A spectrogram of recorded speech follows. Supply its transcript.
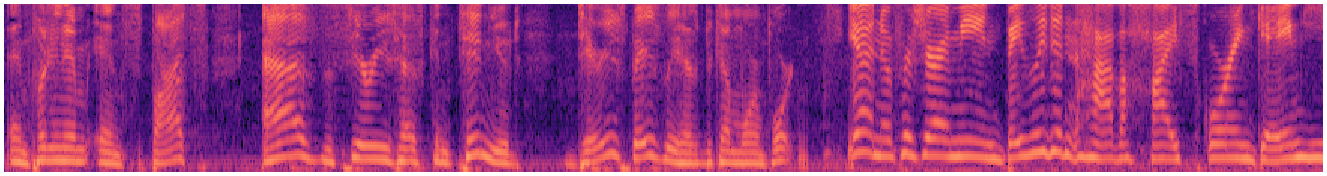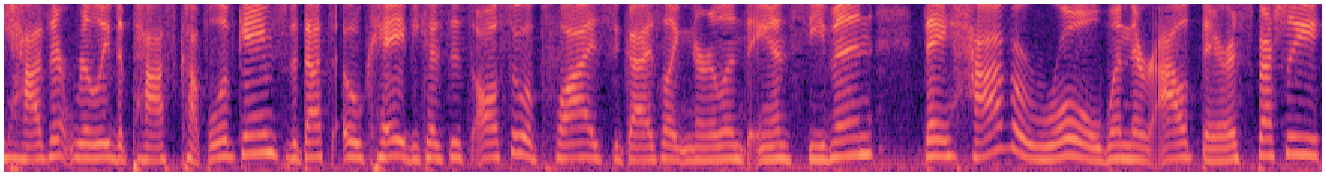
and putting him in spots as the series has continued. Darius Bazley has become more important. Yeah, no, for sure. I mean, Bazley didn't have a high scoring game. He hasn't really the past couple of games, but that's okay because this also applies to guys like Nerlens and Steven. They have a role when they're out there, especially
